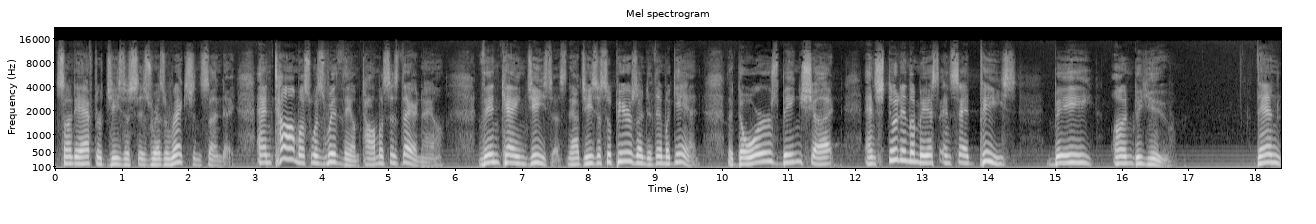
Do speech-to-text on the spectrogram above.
Sunday after Jesus' resurrection Sunday. And Thomas was with them. Thomas is there now. Then came Jesus. Now Jesus appears unto them again, the doors being shut, and stood in the midst and said, Peace be unto you. Then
